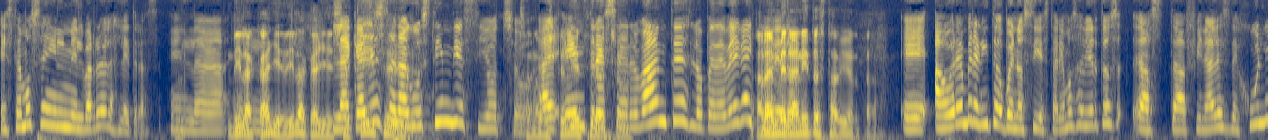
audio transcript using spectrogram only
estamos en el barrio de las letras, en la... Di la calle, di la calle. La calle San Agustín 18, San a- Agustín entre 18. Cervantes, Lope de Vega y Ahora en veranito está abierta. Eh, ahora en veranito, bueno, sí, estaremos abiertos hasta finales de julio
